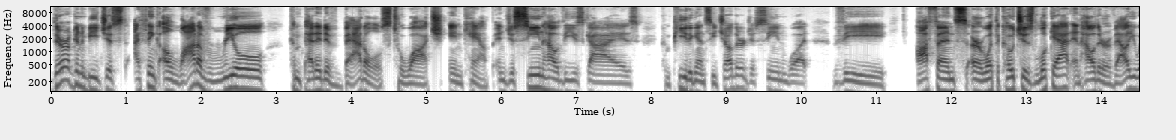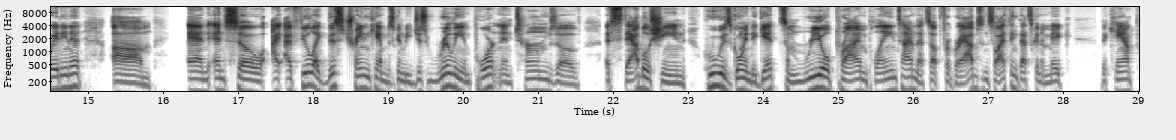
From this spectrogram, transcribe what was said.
there are going to be just, I think, a lot of real competitive battles to watch in camp and just seeing how these guys compete against each other, just seeing what the offense or what the coaches look at and how they're evaluating it. Um, and and so I, I feel like this training camp is going to be just really important in terms of establishing who is going to get some real prime playing time that's up for grabs. And so I think that's going to make the camp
